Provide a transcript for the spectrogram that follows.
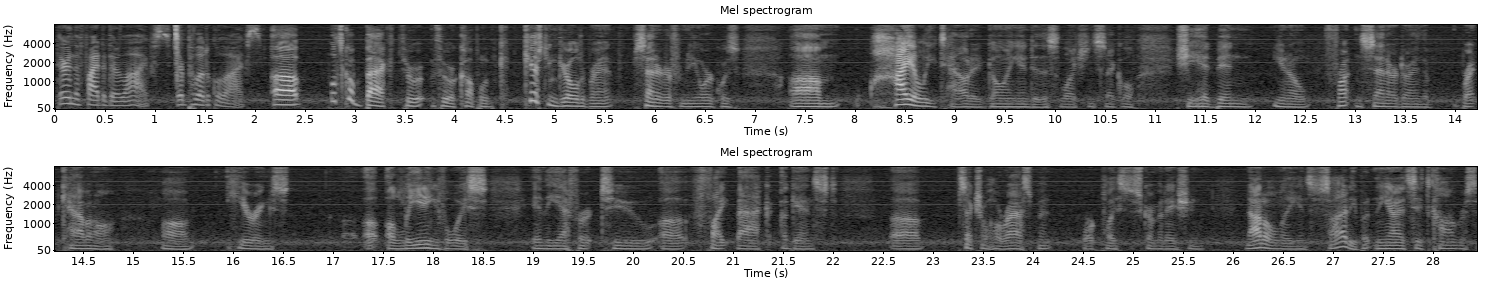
They're in the fight of their lives, their political lives. Uh, let's go back through through a couple of Kirsten Gillibrand, senator from New York, was um, highly touted going into this election cycle. She had been, you know, front and center during the Brett Kavanaugh uh, hearings, a, a, leading voice in the effort to uh, fight back against uh, sexual harassment, workplace discrimination, not only in society but in the United States Congress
